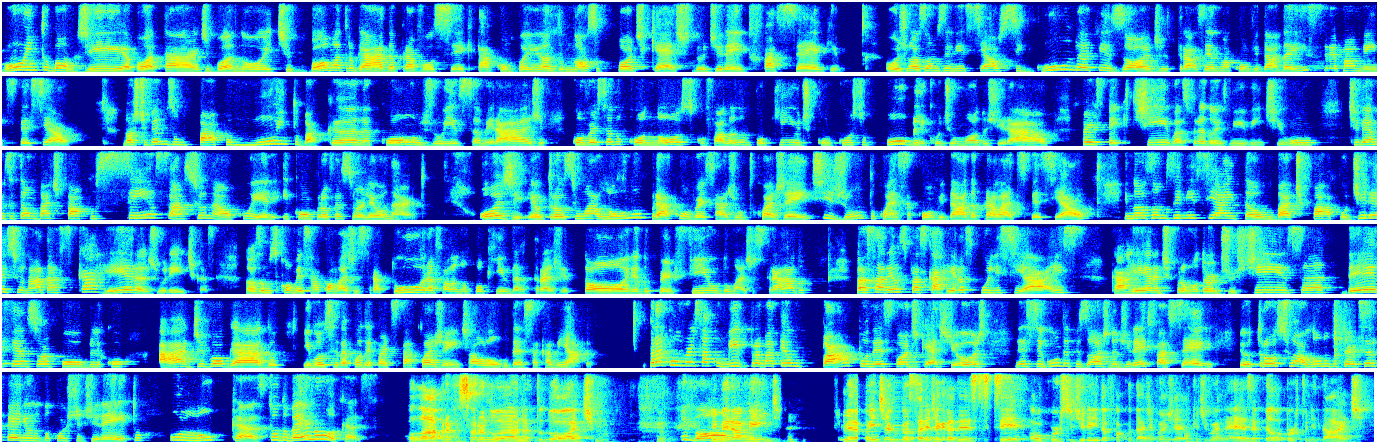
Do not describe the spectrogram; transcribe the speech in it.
Muito bom dia, boa tarde, boa noite, boa madrugada para você que está acompanhando o nosso podcast do Direito FASEG. Hoje nós vamos iniciar o segundo episódio trazendo uma convidada extremamente especial. Nós tivemos um papo muito bacana com o juiz Samirage, conversando conosco, falando um pouquinho de concurso público de um modo geral, perspectivas para 2021. Tivemos então um bate-papo sensacional com ele e com o professor Leonardo. Hoje eu trouxe um aluno para conversar junto com a gente, junto com essa convidada para lá de especial, e nós vamos iniciar então um bate-papo direcionado às carreiras jurídicas. Nós vamos começar com a magistratura, falando um pouquinho da trajetória, do perfil do magistrado. Passaremos para as carreiras policiais, carreira de promotor de justiça, defensor público, advogado, e você vai poder participar com a gente ao longo dessa caminhada para conversar comigo, para bater um papo nesse podcast hoje, nesse segundo episódio do Direito FASEG, eu trouxe o aluno do terceiro período do curso de Direito, o Lucas. Tudo bem, Lucas? Olá, professora Luana, tudo ótimo. Que bom. primeiramente, primeiramente, eu gostaria de agradecer ao curso de Direito da Faculdade Evangélica de Guanésia pela oportunidade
